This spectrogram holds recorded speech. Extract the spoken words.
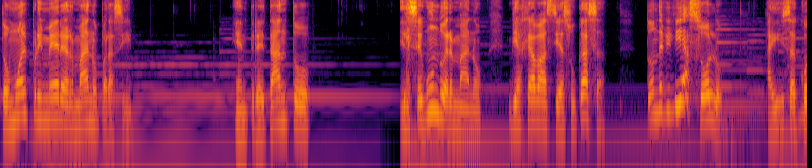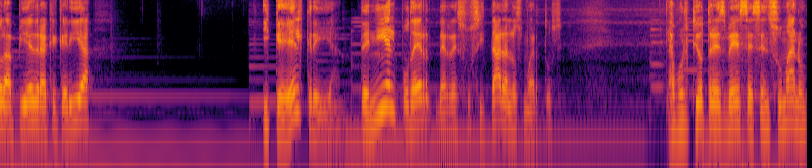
tomó al primer hermano para sí. Entre tanto, el segundo hermano viajaba hacia su casa, donde vivía solo. Ahí sacó la piedra que quería y que él creía tenía el poder de resucitar a los muertos. La volteó tres veces en su mano.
